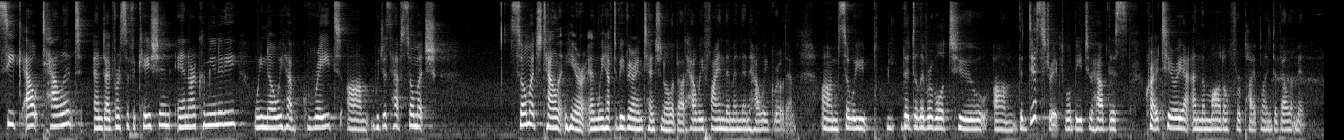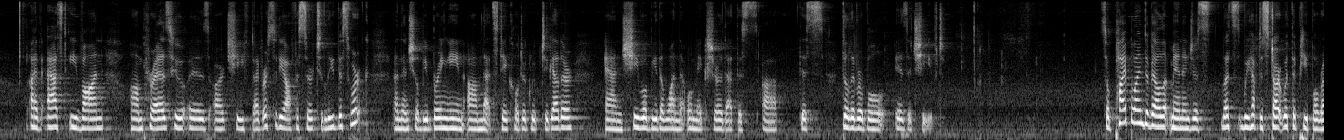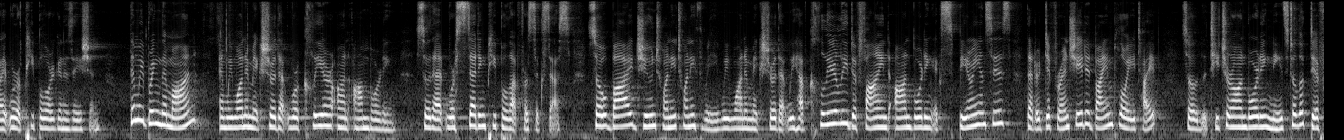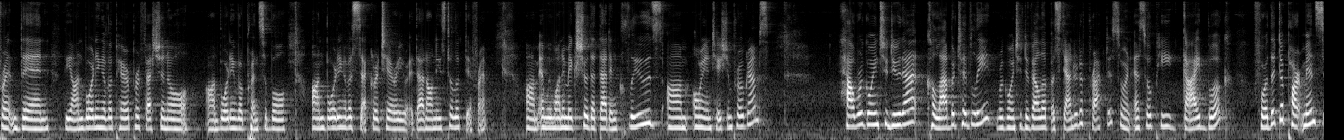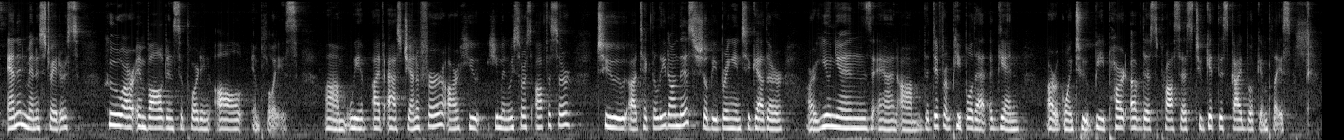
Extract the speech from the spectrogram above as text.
seek out talent and diversification in our community. We know we have great, um, we just have so much, so much talent here, and we have to be very intentional about how we find them and then how we grow them. Um, so we, the deliverable to um, the district will be to have this criteria and the model for pipeline development. I've asked Yvonne um, Perez, who is our Chief Diversity Officer, to lead this work, and then she'll be bringing um, that stakeholder group together, and she will be the one that will make sure that this, uh, this deliverable is achieved. So pipeline development and just let's we have to start with the people, right? We're a people organization. Then we bring them on and we want to make sure that we're clear on onboarding so that we're setting people up for success. So by June 2023, we want to make sure that we have clearly defined onboarding experiences that are differentiated by employee type. So the teacher onboarding needs to look different than the onboarding of a paraprofessional, onboarding of a principal, onboarding of a secretary. right? That all needs to look different. Um, and we want to make sure that that includes um, orientation programs. How we're going to do that collaboratively, we're going to develop a standard of practice or an SOP guidebook for the departments and administrators who are involved in supporting all employees. Um, we have, I've asked Jennifer, our hu- human resource officer, to uh, take the lead on this. She'll be bringing together our unions and um, the different people that, again, are going to be part of this process to get this guidebook in place.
